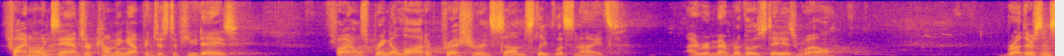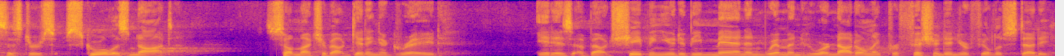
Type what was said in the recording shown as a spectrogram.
Final exams are coming up in just a few days. Finals bring a lot of pressure and some sleepless nights. I remember those days well. Brothers and sisters, school is not so much about getting a grade. It is about shaping you to be men and women who are not only proficient in your field of study,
